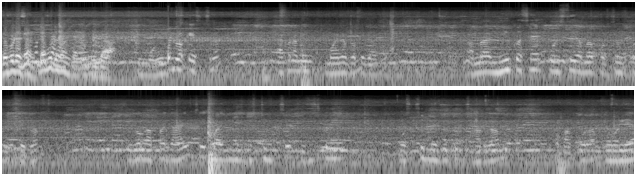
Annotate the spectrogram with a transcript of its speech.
ডেপুটেশন ব্লকে এসেছিলাম। এখন আমি ময়না ব্লকে যাব। আমরা নিউ কাছের পরিস্থিতি আমরা পর্যন্ত করে দেখলাম। এবং আপনারা জানেন যে কয়েকদিন বৃষ্টি হচ্ছে। বিশেষ করে পশ্চিম মেদিনীপুর ঝাড়গ্রাম বাঁকুড়া পুরুলিয়া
